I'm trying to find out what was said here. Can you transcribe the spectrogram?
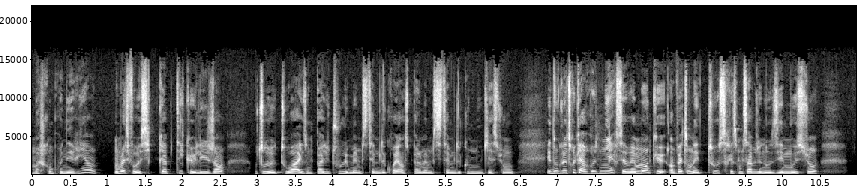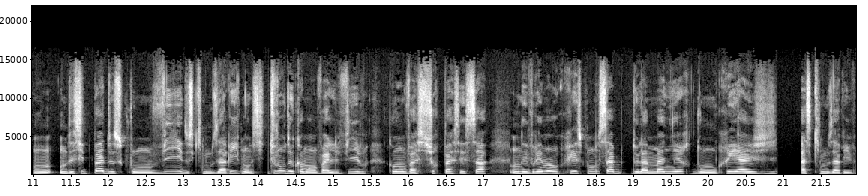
Moi, je comprenais rien. En fait, il faut aussi capter que les gens autour de toi, ils n'ont pas du tout le même système de croyance, pas le même système de communication. Et donc, le truc à retenir, c'est vraiment que, en fait, on est tous responsables de nos émotions, on ne décide pas de ce qu'on vit, de ce qui nous arrive, mais on décide toujours de comment on va le vivre, comment on va surpasser ça. On est vraiment responsable de la manière dont on réagit à ce qui nous arrive.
